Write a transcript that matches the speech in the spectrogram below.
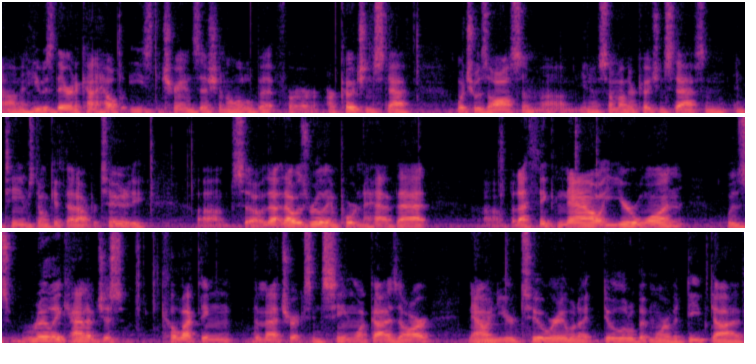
Um, and he was there to kind of help ease the transition a little bit for our, our coaching staff, which was awesome. Um, you know, some other coaching staffs and, and teams don't get that opportunity. Um, so that, that was really important to have that. Um, but I think now, year one was really kind of just collecting the metrics and seeing what guys are. Now in year two, we're able to do a little bit more of a deep dive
